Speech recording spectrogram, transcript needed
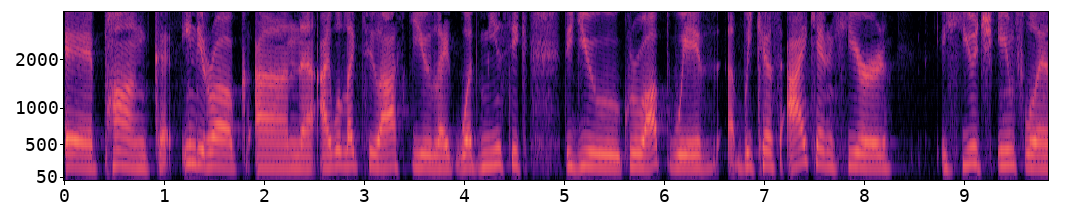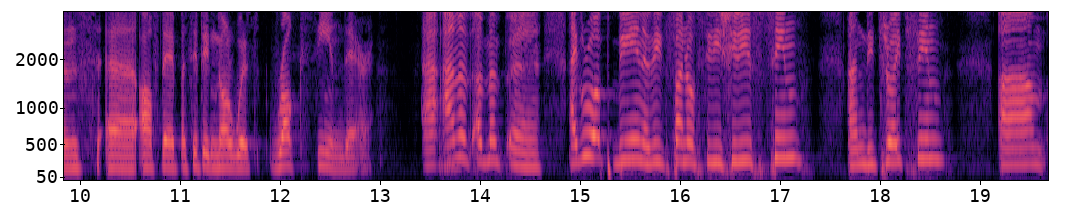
uh, punk, indie rock, and I would like to ask you, like, what music did you grow up with? Uh, Because I can hear a huge influence uh, of the Pacific Northwest rock scene there. I, I'm a, I'm a, uh, I grew up being a big fan of CBGB's scene and Detroit scene, um,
